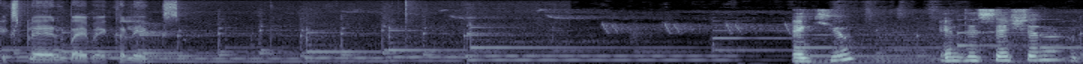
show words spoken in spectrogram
explained by my colleagues. Thank you. In this session,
